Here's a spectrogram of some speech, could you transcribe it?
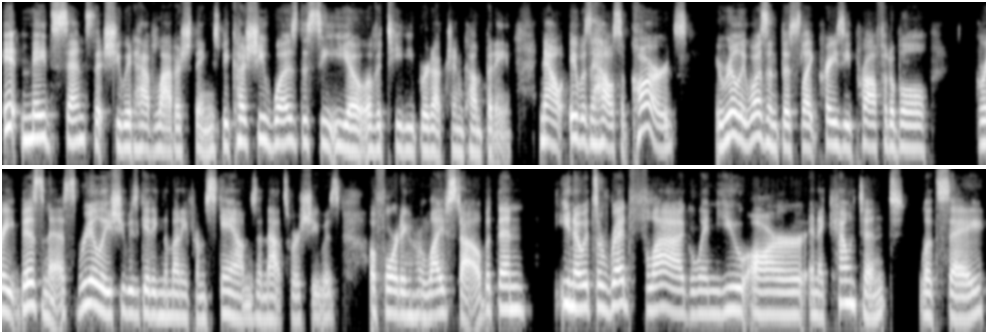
It made sense that she would have lavish things because she was the CEO of a TV production company. Now, it was a house of cards. It really wasn't this like crazy profitable great business. Really, she was getting the money from scams, and that's where she was affording her lifestyle. But then You know, it's a red flag when you are an accountant, let's say,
